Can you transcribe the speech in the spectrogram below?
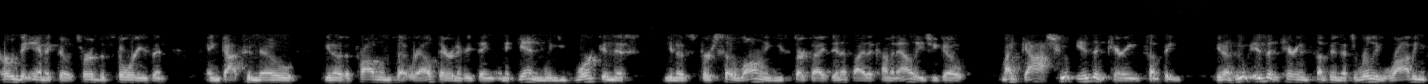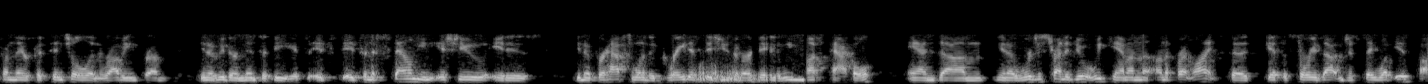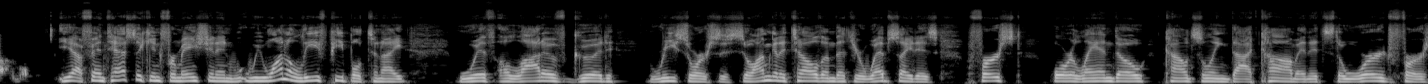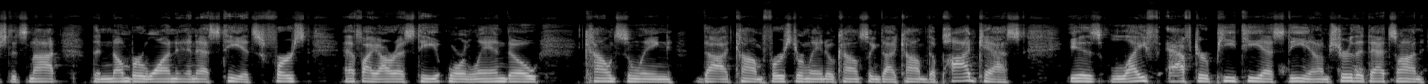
heard the anecdotes, heard the stories, and and got to know you know the problems that were out there and everything. And again, when you work in this you know for so long and you start to identify the commonalities, you go, my gosh, who isn't carrying something? You know, who isn't carrying something that's really robbing from their potential and robbing from you know who they're meant to be? It's it's it's an astounding issue. It is you know perhaps one of the greatest issues of our day that we must tackle. And, um, you know, we're just trying to do what we can on the, on the front lines to get the stories out and just say what is possible. Yeah, fantastic information. And we want to leave people tonight with a lot of good resources. So I'm going to tell them that your website is first orlandocounseling.com and it's the word first it's not the number one in st it's first f-i-r-s-t orlando counseling.com, firstorlandocounseling.com. The podcast is Life After PTSD. And I'm sure that that's on,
